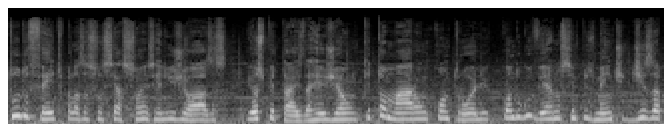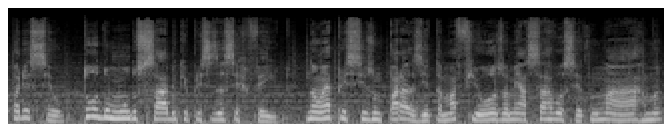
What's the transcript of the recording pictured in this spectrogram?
tudo feito pelas associações religiosas e hospitais da região que tomaram o controle quando o governo simplesmente desapareceu. Todo mundo sabe o que precisa ser feito. Não é preciso um parasita mafioso ameaçar você com uma arma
